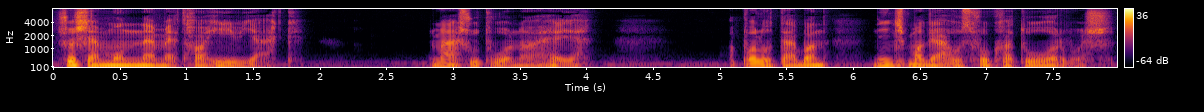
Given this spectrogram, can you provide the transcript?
Sosem mond nemet, ha hívják. Másút volna a helye. A palotában nincs magához fogható orvos.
